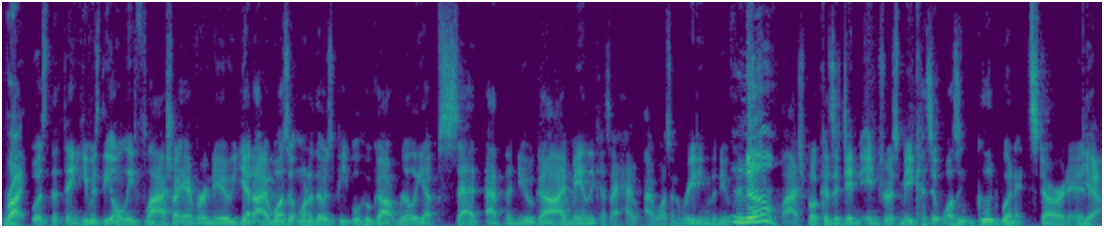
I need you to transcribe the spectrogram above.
Right. Was the thing. He was the only Flash I ever knew. Yet I wasn't one of those people who got really upset at the new guy, mainly because I had I wasn't reading the new No. Flash book because it didn't interest me because it wasn't good when it started. Yeah,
